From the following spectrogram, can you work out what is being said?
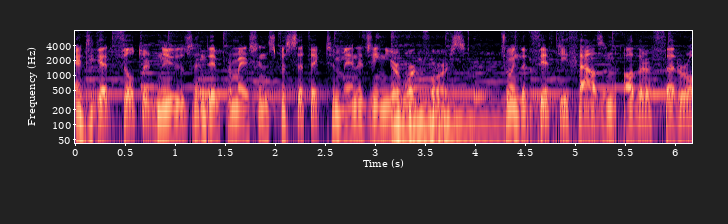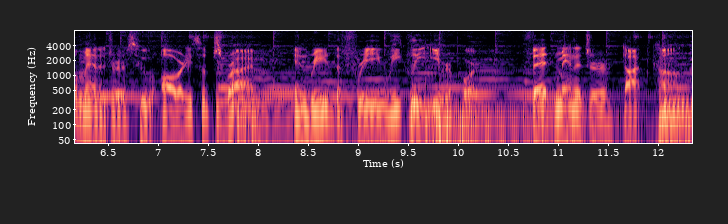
And to get filtered news and information specific to managing your workforce, join the 50,000 other federal managers who already subscribe and read the free weekly e report. FedManager.com.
